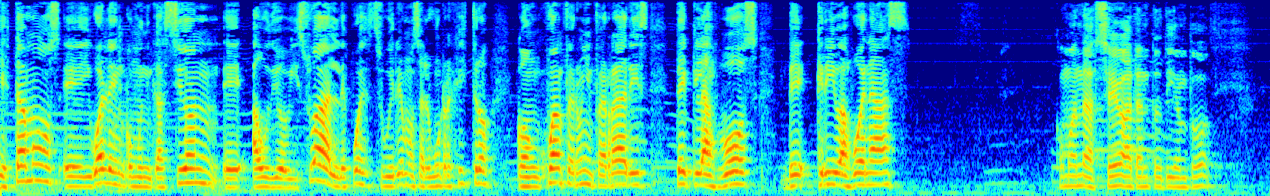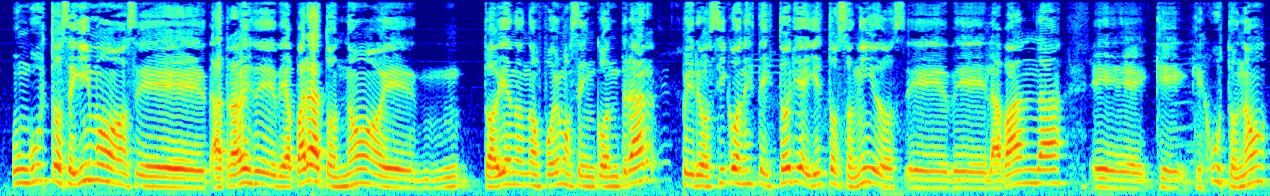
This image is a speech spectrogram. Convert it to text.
Y estamos eh, igual en comunicación eh, audiovisual, después subiremos algún registro con Juan Fermín Ferraris, teclas voz de Cribas. Buenas. ¿Cómo andás, Seba, tanto tiempo? Un gusto, seguimos eh, a través de, aparatos, ¿no? todavía no nos podemos encontrar, pero sí con esta historia y estos sonidos de la banda, que, que, justo, ¿no?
